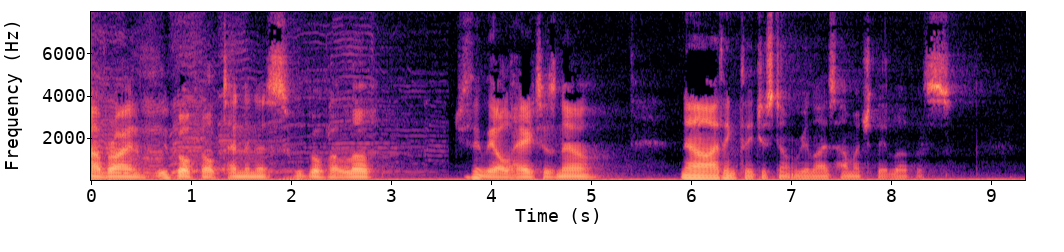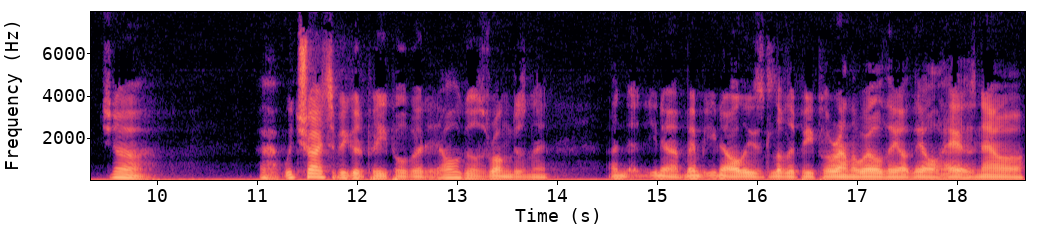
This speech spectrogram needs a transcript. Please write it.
Ah, Brian, we both felt tenderness. We both felt love. Do you think they all hate us now? No, I think they just don't realize how much they love us. Do you know, uh, we try to be good people, but it all goes wrong, doesn't it? And uh, you know, maybe you know all these lovely people around the world. They all- they all hate us now, or, or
